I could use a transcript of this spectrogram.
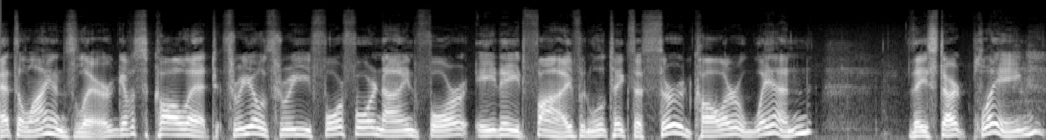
at the Lions Lair, give us a call at 303 449 4885 and we'll take the third caller when they start playing.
